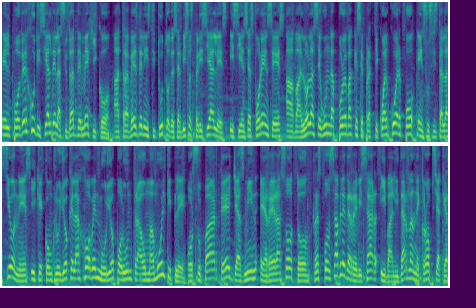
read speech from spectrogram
El Poder Judicial de la Ciudad de México, a través del Instituto de Servicios Periciales y Ciencias Forenses, avaló la segunda prueba que se practicó al cuerpo en sus instalaciones y que concluyó que la joven murió por un trauma múltiple. Por su parte, Yasmín Herrera Soto, responsable de revisar y validar la necropsia que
